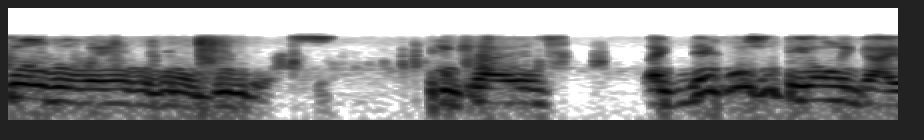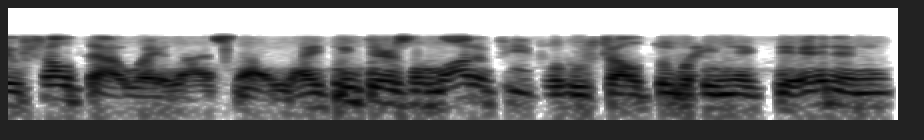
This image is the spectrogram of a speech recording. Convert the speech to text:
still the way we're going to do this? Because like Nick wasn't the only guy who felt that way last night. I think there's a lot of people who felt the way Nick did, and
